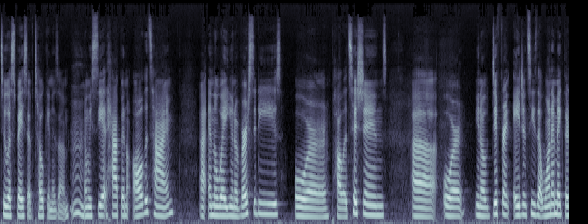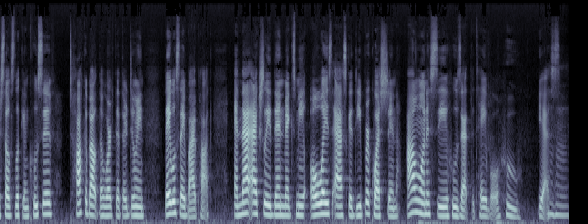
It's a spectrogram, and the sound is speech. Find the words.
to a space of tokenism, mm. and we see it happen all the time uh, in the way universities or politicians uh, or you know different agencies that want to make themselves look inclusive talk about the work that they're doing. They will say bipoc. And that actually then makes me always ask a deeper question. I want to see who's at the table. Who? Yes. Mm-hmm.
